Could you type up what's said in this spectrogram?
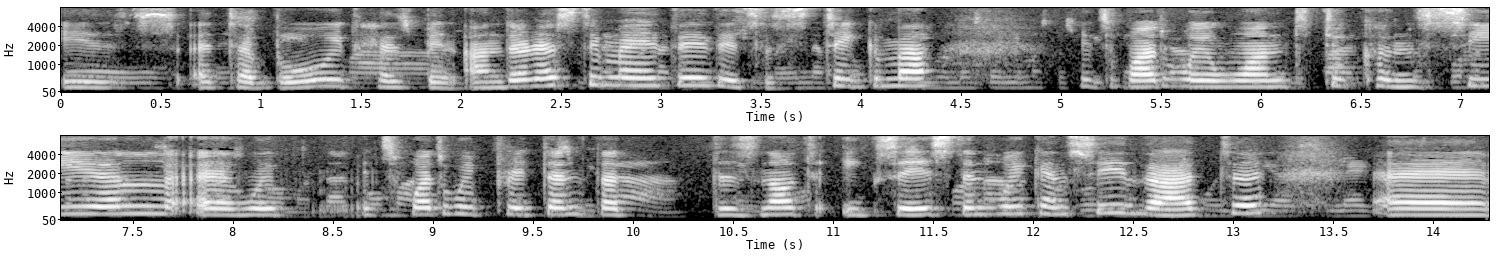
is a taboo. It has been underestimated. It's a stigma. It's what we want to conceal. Uh, we, it's what we pretend that does not exist, and we can see that uh,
